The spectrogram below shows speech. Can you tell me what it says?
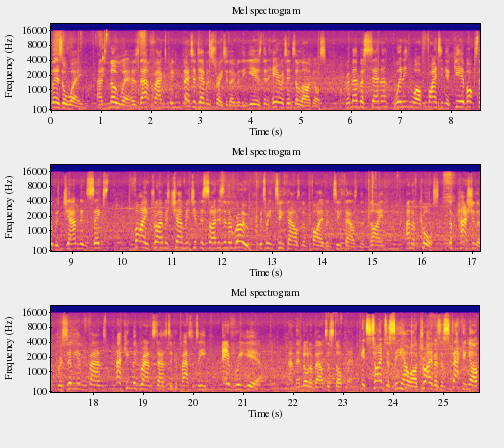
there's a way, and nowhere has that fact been better demonstrated over the years than here at Interlagos. Remember Senna winning while fighting a gearbox that was jammed in sixth? Five Drivers' Championship deciders in a row between 2005 and 2009. And of course, the passionate Brazilian fans packing the grandstands to capacity every year and they're not about to stop now. It's time to see how our drivers are stacking up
